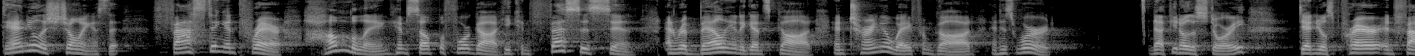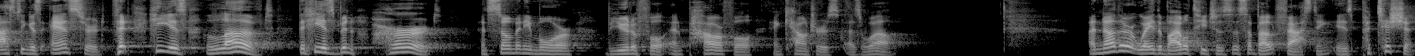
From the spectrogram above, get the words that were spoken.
Daniel is showing us that fasting and prayer, humbling himself before God, he confesses sin and rebellion against God and turning away from God and his word. Now, if you know the story, Daniel's prayer and fasting is answered, that he is loved, that he has been heard, and so many more beautiful and powerful encounters as well. Another way the Bible teaches us about fasting is petition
